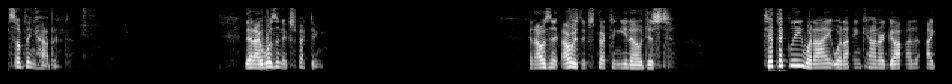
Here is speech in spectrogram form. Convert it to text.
something happened that I wasn't expecting. And I was I was expecting, you know, just typically when I when I encounter God, I,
